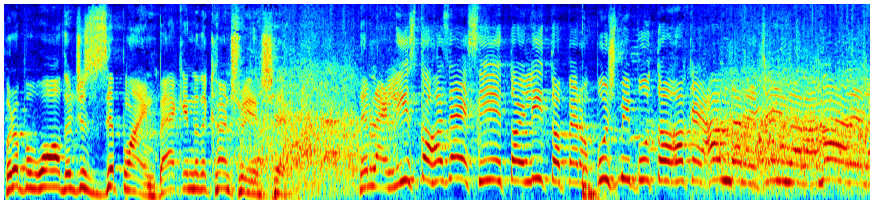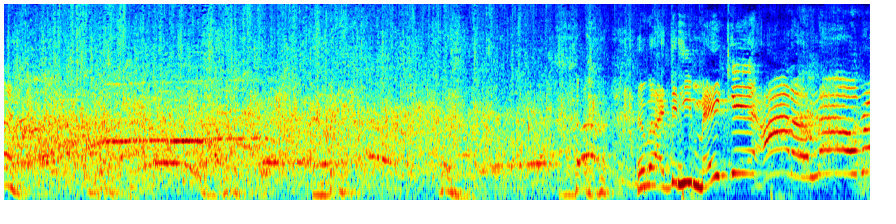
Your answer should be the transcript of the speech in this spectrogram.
Put up a wall, they're just zipline back into the country and shit. They're like, listo, Jose? Sí, estoy listo, pero push me, puto. Okay, ándale, chinga la madre. They'll be like, did he make it? I don't know, bro.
